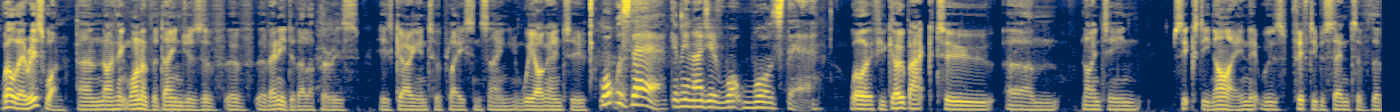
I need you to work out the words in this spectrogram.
Well, there is one, and I think one of the dangers of, of, of any developer is is going into a place and saying we are going to. What was there? Give me an idea of what was there. Well, if you go back to um, 1969, it was 50% of the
